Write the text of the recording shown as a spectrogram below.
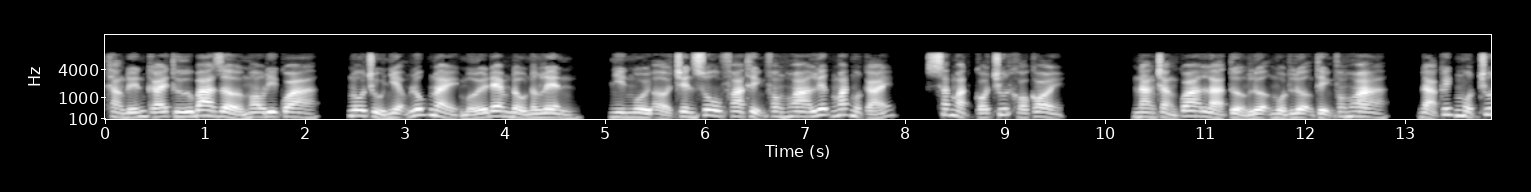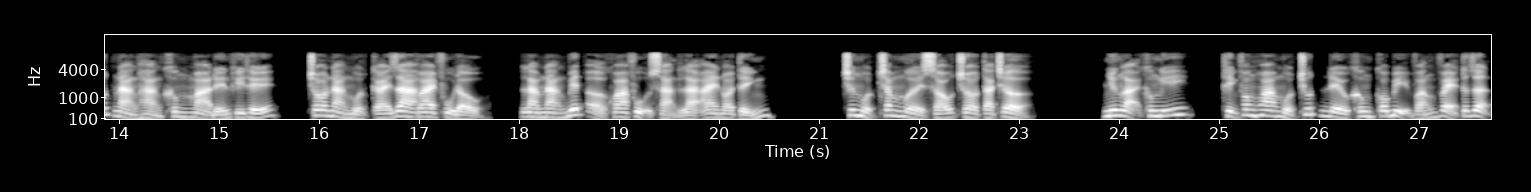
Thẳng đến cái thứ ba giờ mau đi qua, nô chủ nhiệm lúc này mới đem đầu nâng lên, nhìn ngồi ở trên sofa thịnh phong hoa liếc mắt một cái, sắc mặt có chút khó coi. Nàng chẳng qua là tưởng lượng một lượng thịnh phong hoa, đả kích một chút nàng hàng không mà đến khí thế, cho nàng một cái ra vai phủ đầu, làm nàng biết ở khoa phụ sản là ai nói tính. chương 116 cho ta chờ. Nhưng lại không nghĩ, thịnh phong hoa một chút đều không có bị vắng vẻ tức giận,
